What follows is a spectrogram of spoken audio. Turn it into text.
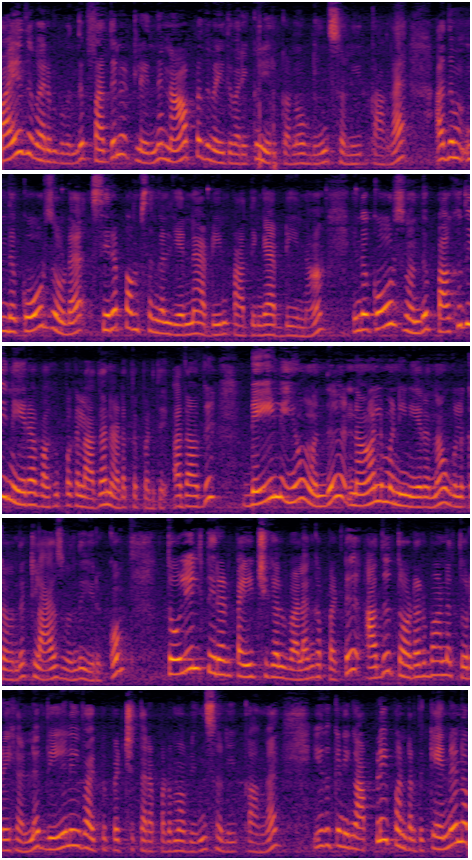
வயது வரம்பு வந்து பதினெட்டுலேருந்து நாற்பது வயது வரைக்கும் இருக்கணும் அப்படின்னு சொல்லியிருக்காங்க. அது இந்த கோர்ஸோட சிறப்பம்சங்கள் என்ன அப்படின்னு பார்த்தீங்க அப்படின்னா இந்த கோர்ஸ் வந்து பகுதி நேர வகுப்புகளாக தான் நடத்தப்படுது. அதாவது டெய்லியும் வந்து நாலு மணி நேரம் தான் உங்களுக்கு வந்து கிளாஸ் வந்து இருக்கும். தொழில் திறன் பயிற்சிகள் வழங்கப்பட்டு அது தொடர்பான துறைகளில் வேலை வாய்ப்பு பெற்று தரப்படும் அப்படின்னு சொல்லியிருக்காங்க. இதுக்கு நீங்கள் அப்ளை பண்ணுறதுக்கு என்னென்ன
